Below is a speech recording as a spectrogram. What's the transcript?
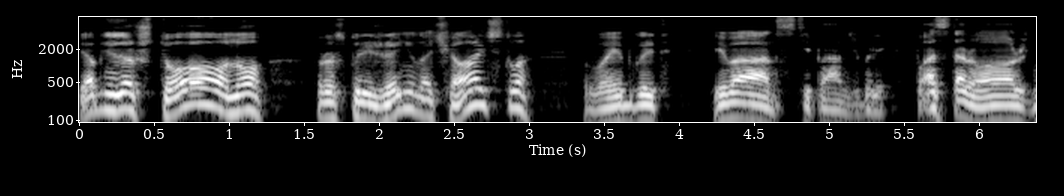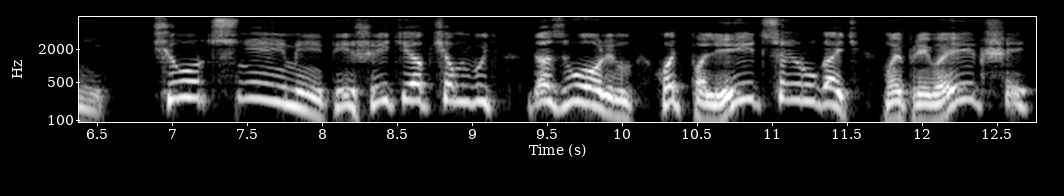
я бы ни за что, но распоряжению начальства. Вы б, говорит, Иван Степанович были поосторожней. Черт с ними, пишите об чем-нибудь дозволенном, хоть полицию ругать, мы привыкшие.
